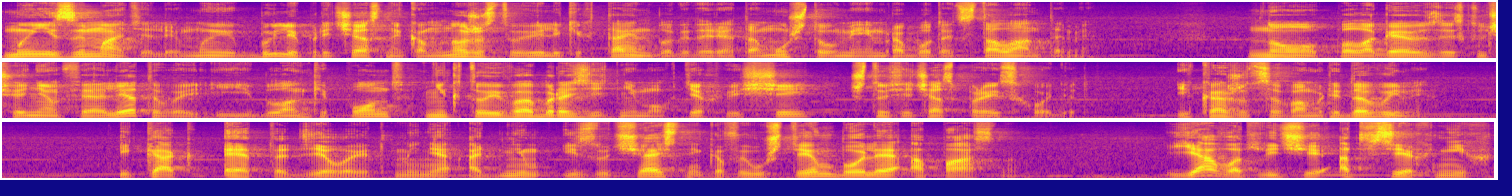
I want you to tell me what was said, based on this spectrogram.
Мы изыматели, мы были причастны ко множеству великих тайн благодаря тому, что умеем работать с талантами. Но, полагаю, за исключением Фиолетовой и Бланки Понт, никто и вообразить не мог тех вещей, что сейчас происходит, и кажутся вам рядовыми. И как это делает меня одним из участников и уж тем более опасным. Я, в отличие от всех них,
